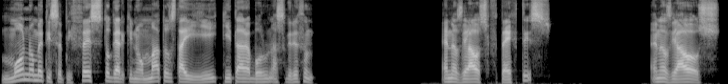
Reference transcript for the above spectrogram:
Μόνο με τις επιθέσεις των καρκινομάτων στα υγιή κύτταρα μπορούν να συγκριθούν. Ένας λαός φταίχτης, ένας λαός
